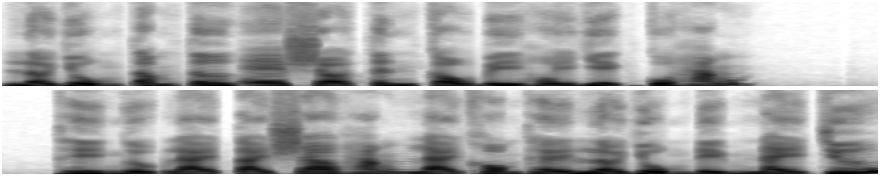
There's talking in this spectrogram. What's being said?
Lợi dụng tâm tư e sợ tinh cầu bị hủy diệt của hắn. Thì ngược lại tại sao hắn lại không thể lợi dụng điểm này chứ?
